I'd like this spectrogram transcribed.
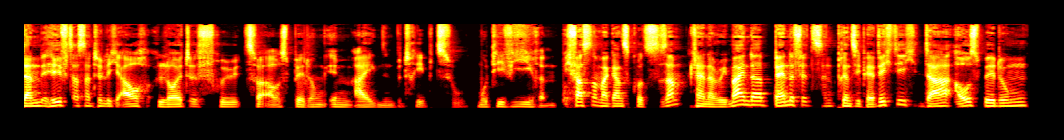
dann hilft das natürlich auch, Leute früh zur Ausbildung im eigenen Betrieb zu motivieren. Ich fasse nochmal ganz kurz zusammen. Kleiner Reminder, Benefits sind prinzipiell wichtig, da Ausbildungen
